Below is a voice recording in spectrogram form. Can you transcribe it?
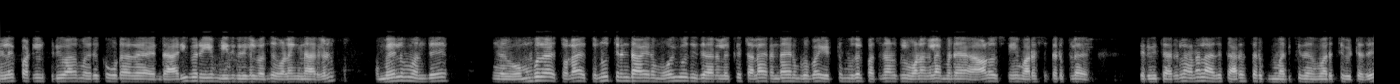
நிலைப்பாட்டில் பிடிவாதமாக இருக்கக்கூடாத என்ற அறிவுரையும் நீதிபதிகள் வந்து வழங்கினார்கள். மேலும் வந்து அஹ், ஒன்பதாயிரம் தொள்ளாயிரத்தி தொண்ணூத்தி ரெண்டாயிரம் ஓய்வூதியதாரர்களுக்கு தலா ரெண்டாயிரம் ரூபாய் எட்டு முதல் பத்து நாட்கள் வழங்கலாம் என ஆலோசனையும் அரசு தரப்புல தெரிவித்தார்கள். ஆனால் அதுக்கு அரசு தரப்பு மறுக்க மறுத்துவிட்டது.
